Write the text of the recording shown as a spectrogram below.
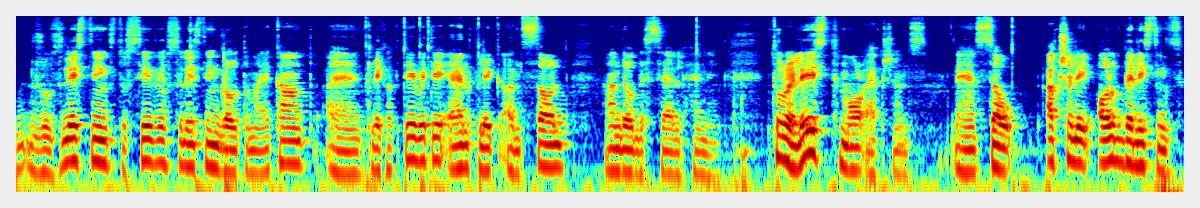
those listings to this listing go to my account and click activity and click unsold under the sell heading to release more actions and so actually all of the listings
